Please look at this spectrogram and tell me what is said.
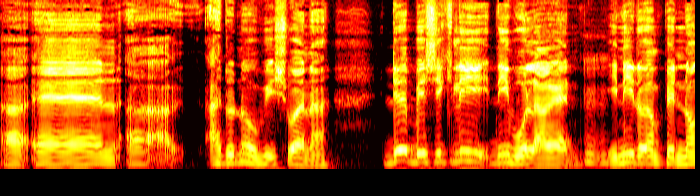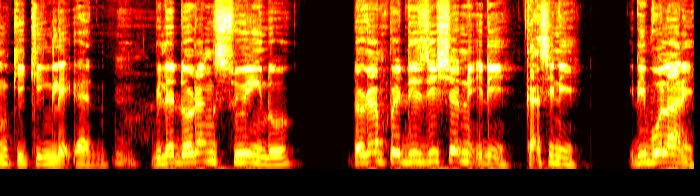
uh, and uh, I don't know which one ah. Dia basically ni bola kan. Mm. Ini orang play non kicking leg kan. Mm. Bila orang swing tu, orang play decision ini kat sini. Ini bola ni.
